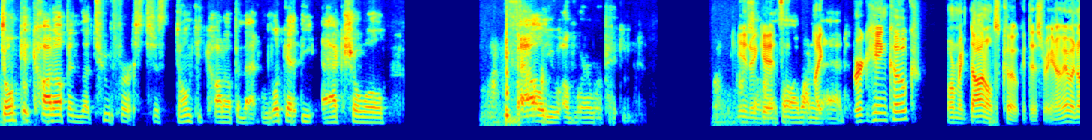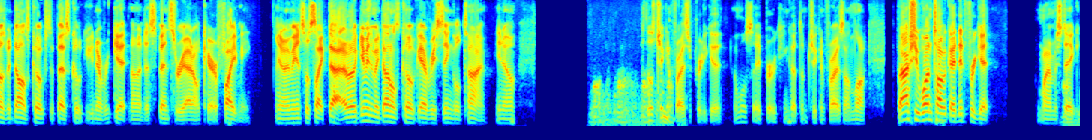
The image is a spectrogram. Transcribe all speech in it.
don't get caught up in the two first. Just don't get caught up in that. Look at the actual value of where we're picking. you need So to get that's all I wanted like, to add. Burger King Coke or McDonald's Coke at this rate. You know, everyone knows McDonald's Coke's the best Coke you can ever get on a dispensary. I don't care. Fight me. You know what I mean? So it's like that. Give me the McDonald's Coke every single time. You know, those chicken fries are pretty good. I will say Burger King got them chicken fries on lock. But actually, one topic I did forget. My mistake.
